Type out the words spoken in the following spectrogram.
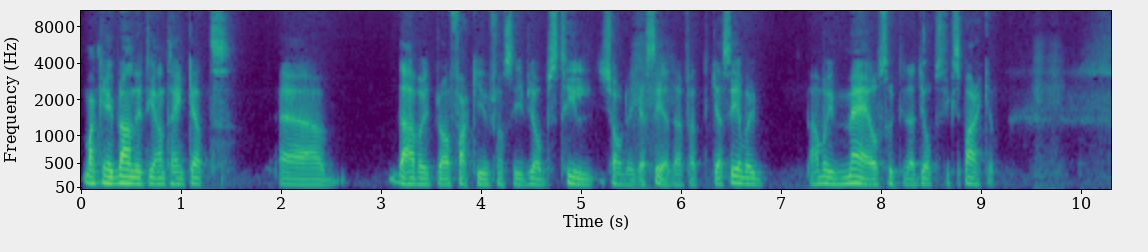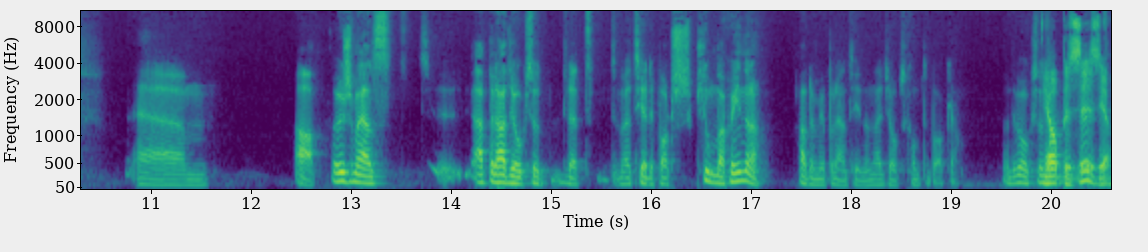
man kan ju ibland lite grann tänka att uh, det här var ju ett bra fuck you från Steve Jobs till Charlie Gassé. Därför att Gassé var ju, han var ju med och såg till att Jobs fick sparken. Um, ja, hur som helst, Eh, Apple hade ju också, du vet, de här tredjeparts klonmaskinerna hade de ju på den tiden när Jobs kom tillbaka. Men det var också ja, precis ja.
